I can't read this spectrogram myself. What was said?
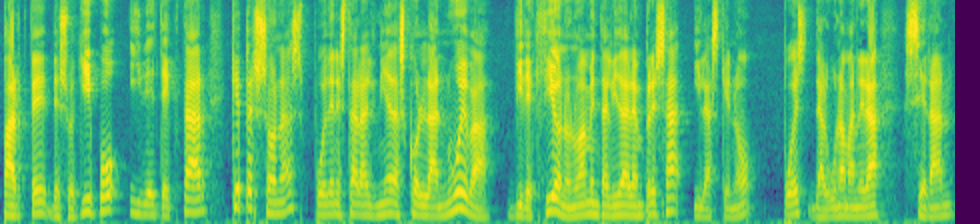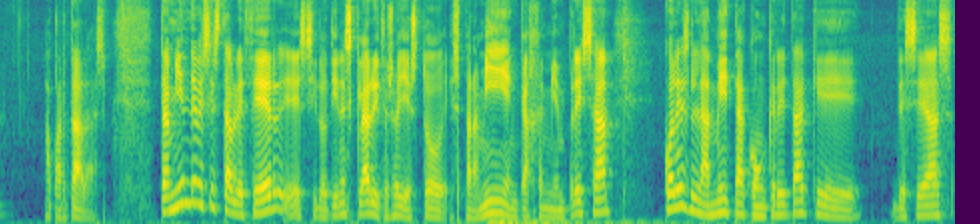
parte de su equipo y detectar qué personas pueden estar alineadas con la nueva dirección o nueva mentalidad de la empresa y las que no, pues de alguna manera serán apartadas. También debes establecer, eh, si lo tienes claro y dices, oye, esto es para mí, encaja en mi empresa, cuál es la meta concreta que deseas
